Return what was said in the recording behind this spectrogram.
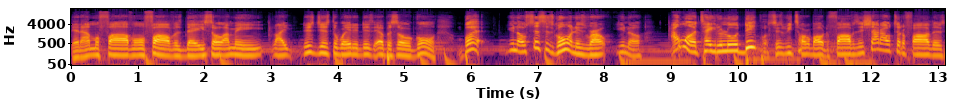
that I'm a five on Father's Day. So I mean, like this is just the way that this episode going. But you know, since it's going this route, you know, I want to take it a little deeper since we talk about the fathers and shout out to the fathers.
